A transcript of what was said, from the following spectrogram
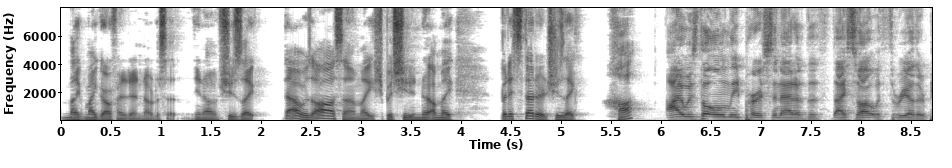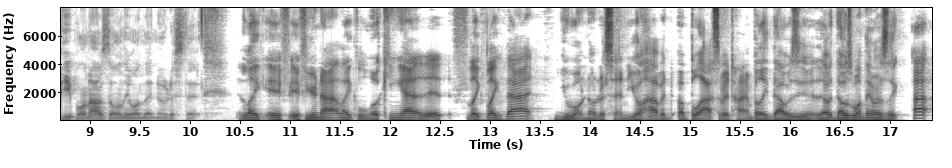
like my girlfriend didn't notice it. You know she's like that was awesome. Like but she didn't know i'm like but it stuttered. She's like huh? I was the only person out of the. I saw it with three other people, and I was the only one that noticed it. like if if you're not like looking at it like like that you won't notice it and you'll have a, a blast of a time. But like that was that, that was one thing i was like ah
